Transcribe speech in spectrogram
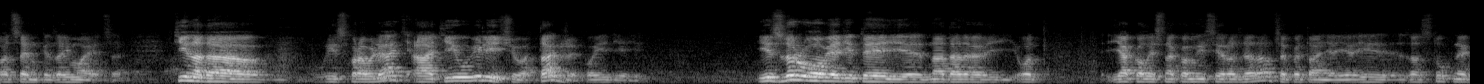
оцінки займається. Ті треба ісправляти, а ті увеличувати. Так же, по ідеї. І здоров'я дітей треба. От я колись на комісії розглядав це питання, і заступник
